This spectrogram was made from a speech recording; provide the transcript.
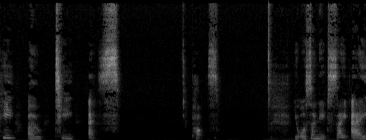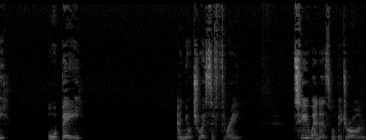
P O T S. Pots. You also need to say A or B and your choice of three. Two winners will be drawn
